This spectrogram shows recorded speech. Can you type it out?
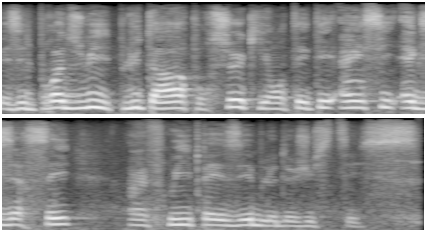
mais il produit plus tard, pour ceux qui ont été ainsi exercés, un fruit paisible de justice.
